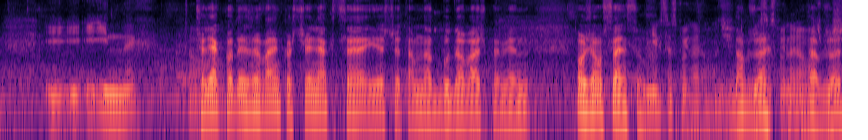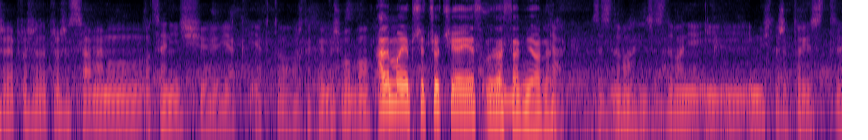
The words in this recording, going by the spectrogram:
i, i, i innych. To czyli jak podejrzewałem, Kościelniak chce jeszcze tam nadbudować pewien poziom sensów. Nie chcę spoilerować. Dobrze, Nie chcę spoilerować, dobrze. Proszę, proszę, proszę samemu ocenić, y, jak, jak to, że tak powiem, wyszło, bo Ale moje przeczucie jest uzasadnione. tak, zdecydowanie, zdecydowanie i, i, i myślę, że to jest y,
